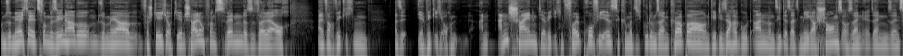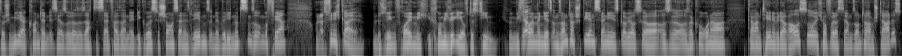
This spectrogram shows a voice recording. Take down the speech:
umso mehr ich da jetzt von gesehen habe, umso mehr verstehe ich auch die Entscheidung von Sven. Das ist, weil er auch einfach wirklich ein, also ja wirklich auch ein, an, anscheinend ja wirklich ein Vollprofi ist. Er kümmert sich gut um seinen Körper und geht die Sache gut an und sieht das als mega Chance. Auch sein, sein, sein Social Media Content ist ja so, dass er sagt, es ist einfach seine, die größte Chance seines Lebens und er will die nutzen, so ungefähr. Und das finde ich geil. Und deswegen freue ich mich, ich freue mich wirklich auf das Team. Ich würde mich Ja. freuen, wenn die jetzt am Sonntag spielen. Svenny ist, glaube ich, aus, der- aus, der- aus der Corona-Quarantäne wieder raus. So. Ich hoffe, dass der am Sonntag am Start ist.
